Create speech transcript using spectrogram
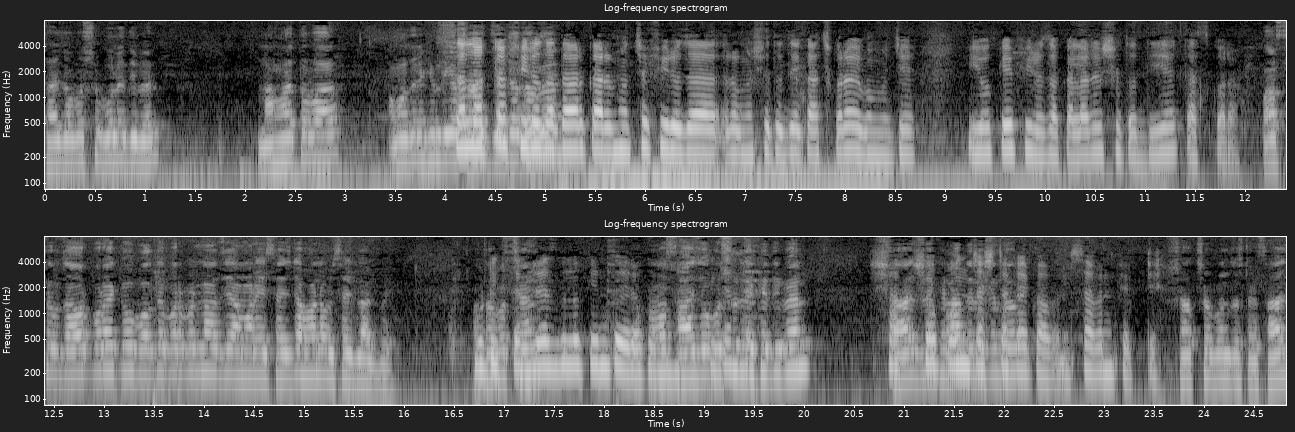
সাইজ অবশ্যই বলে দিবেন। না হয়তো বা আমাদের এখান থেকে সালোয়ারটা ফিরোজা দেওয়ার কারণ হচ্ছে ফিরোজা রঙের সুতো দিয়ে কাজ করা এবং যে ইয়োকে ফিরোজা কালারের সুতো দিয়ে কাজ করা। পার্সেল যাওয়ার পরে কেউ বলতে পারবেন না যে আমার এই সাইজটা হয় না ওই সাইজ লাগবে। বুটিক্সের ড্রেসগুলো কিন্তু এরকম সাইজ অবশ্যই লিখে দিবেন। সাতশো লিখে না দিলে পঞ্চাশ কিন্তু- টাকায় পাবেন সেভেন ফিফটি সাতশো পঞ্চাশ টাকা। সাইজ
